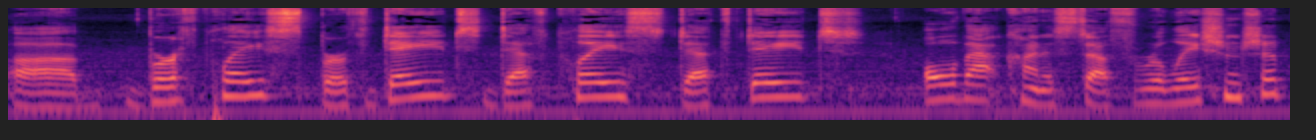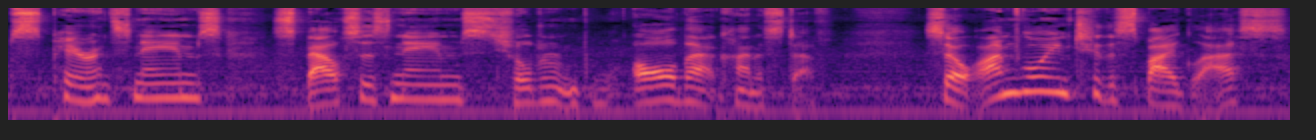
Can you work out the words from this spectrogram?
uh, birthplace, birth date, death place, death date, all that kind of stuff. Relationships, parents' names, spouses' names, children, all that kind of stuff. So I'm going to the spyglass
